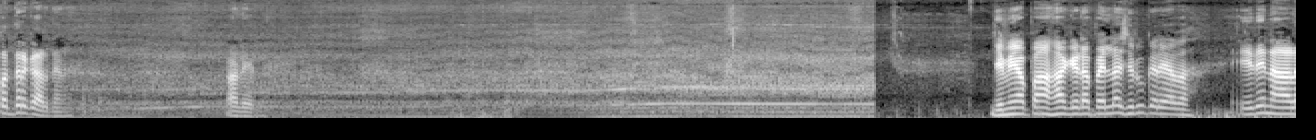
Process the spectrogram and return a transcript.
ਪੱਧਰ ਕਰ ਦੇਣਾ। ਆ ਦੇਖ ਜਿਵੇਂ ਆਪਾਂ ਆਹ ਗੇੜਾ ਪਹਿਲਾਂ ਸ਼ੁਰੂ ਕਰਿਆ ਵਾ, ਇਹਦੇ ਨਾਲ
